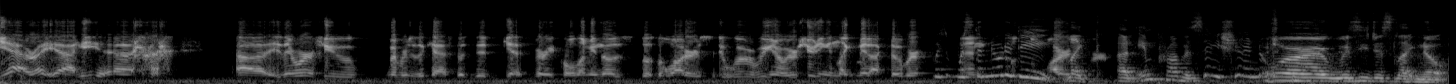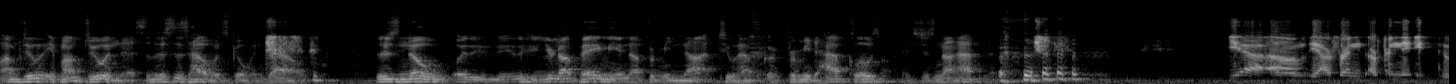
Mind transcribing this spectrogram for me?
yeah, right. Yeah, he. Uh, uh, there were a few members of the cast that did get very cold. I mean, those the, the waters. It, we were, we, you know, we were shooting in like mid October. Was, was the nudity waters like were- an improvisation, or was he just like, no, I'm doing if I'm doing this, this is how it's going down. There's no, you're not paying me enough for me not to have, for me to have clothes on. It's just not happening. Yeah, um, yeah. Our friend, our friend Nate, who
